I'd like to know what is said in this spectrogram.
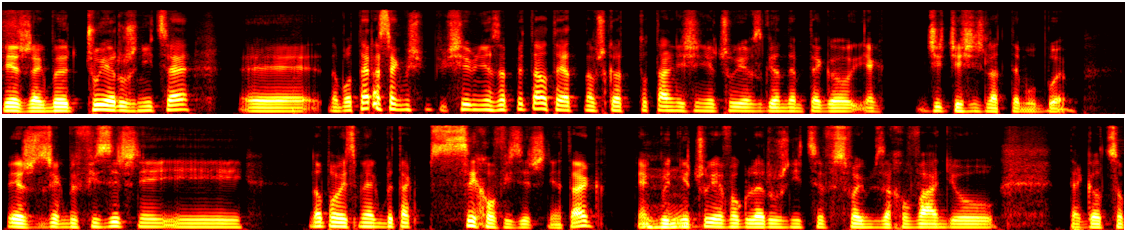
Wiesz, że jakby czuję różnicę, yy, no bo teraz jakbyś się mnie zapytał, to ja na przykład totalnie się nie czuję względem tego, jak 10 lat temu byłem. Wiesz, jakby fizycznie i no powiedzmy jakby tak psychofizycznie, tak? Jakby mhm. nie czuję w ogóle różnicy w swoim zachowaniu, tego co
